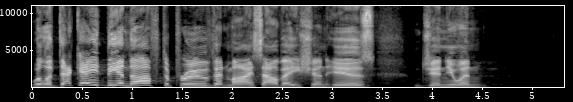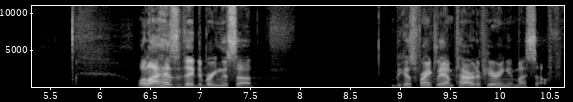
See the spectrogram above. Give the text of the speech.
Will a decade be enough to prove that my salvation is genuine? Well, I hesitate to bring this up because, frankly, I'm tired of hearing it myself.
